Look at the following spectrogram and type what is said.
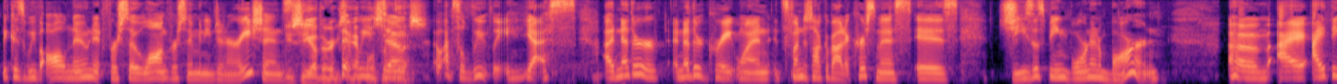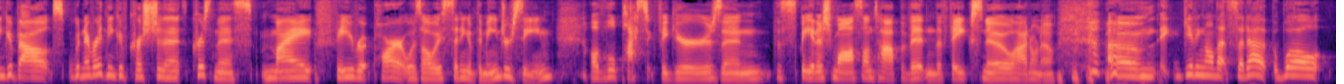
because we've all known it for so long for so many generations. You see other examples of this? Oh, absolutely. Yes. Another another great one. It's fun to talk about at Christmas is Jesus being born in a barn. Um, I, I think about whenever I think of Christian Christmas, my favorite part was always setting up the manger scene, all the little plastic figures and the Spanish moss on top of it and the fake snow. I don't know, um, getting all that set up. Well,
